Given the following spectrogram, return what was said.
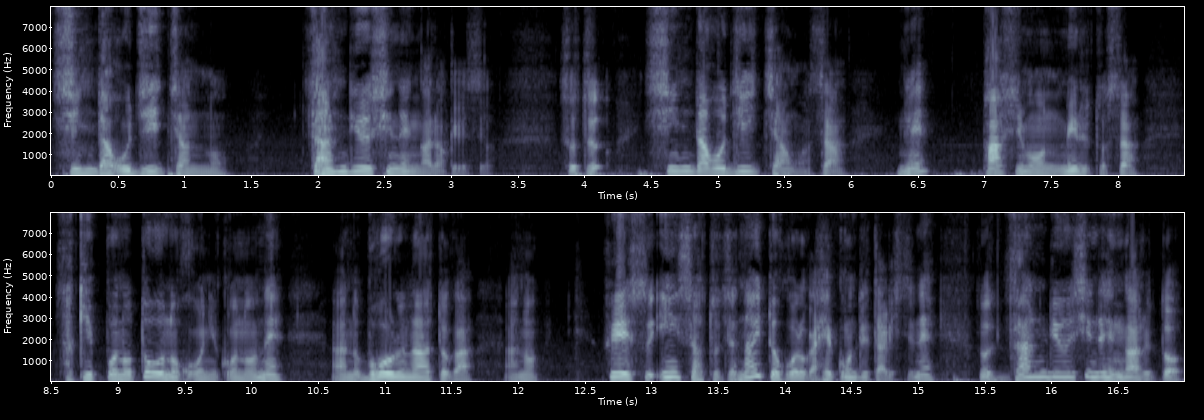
死んだおじいちゃんの残留思念があるわけですよ。そうすると、死んだおじいちゃんはさ、ね、パシモン見るとさ、先っぽの塔の方にこのね、あの、ボールの跡が、あの、フェイスインサートじゃないところが凹んでたりしてね、その残留思念があると、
